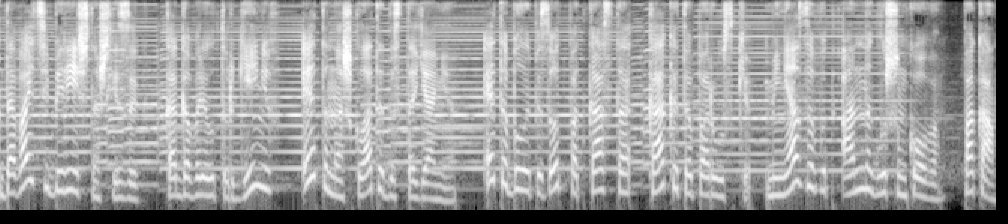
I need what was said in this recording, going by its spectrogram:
Давайте беречь наш язык. Как говорил Тургенев, это наш клад и достояние. Это был эпизод подкаста «Как это по-русски». Меня зовут Анна Глушенкова. Пока.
